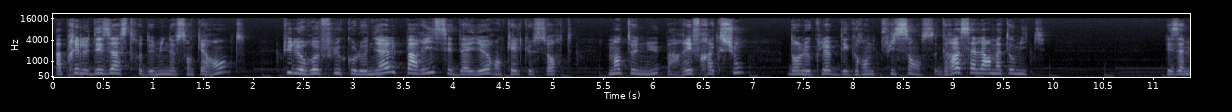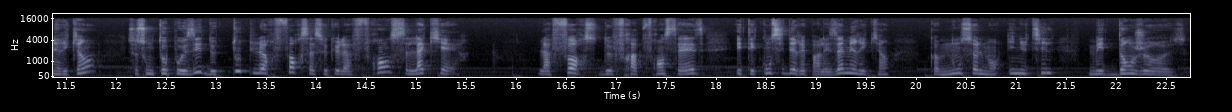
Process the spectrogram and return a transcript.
Après le désastre de 1940, puis le reflux colonial, Paris s'est d'ailleurs en quelque sorte maintenu par réfraction dans le club des grandes puissances grâce à l'arme atomique. Les Américains se sont opposés de toute leur force à ce que la France l'acquiert la force de frappe française était considérée par les Américains comme non seulement inutile, mais dangereuse.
